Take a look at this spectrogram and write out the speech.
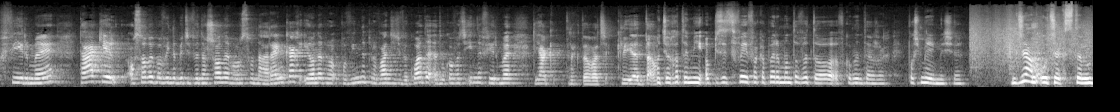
firmy, takie osoby powinny być wynoszone po prostu na rękach i one pro, powinny prowadzić wykłady, edukować inne firmy, jak traktować klienta. Macie ochotę mi opisać swoje fakapy remontowe, to w komentarzach. Pośmiejmy się. Gdzie on uciekł z tym?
